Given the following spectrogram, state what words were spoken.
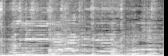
Salía que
